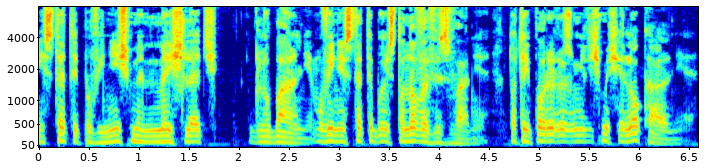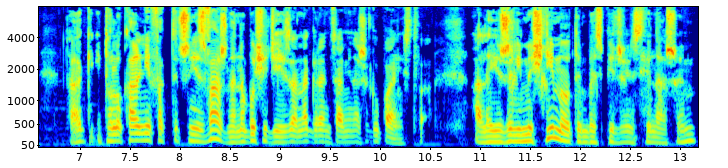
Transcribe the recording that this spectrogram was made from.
niestety powinniśmy myśleć globalnie. Mówię niestety, bo jest to nowe wyzwanie. Do tej pory rozumieliśmy się lokalnie. Tak? I to lokalnie faktycznie jest ważne, no bo się dzieje za granicami naszego państwa. Ale jeżeli myślimy o tym bezpieczeństwie naszym,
